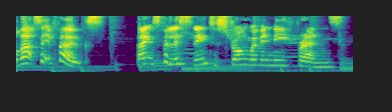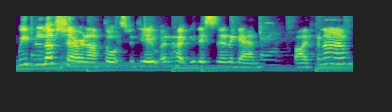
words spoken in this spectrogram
Well, that's it, folks. Thanks for listening to Strong Women Need Friends. We've loved sharing our thoughts with you and hope you're listening again. Bye for now.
